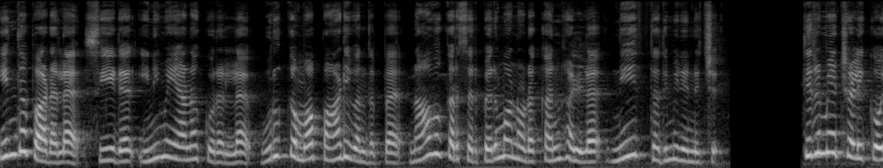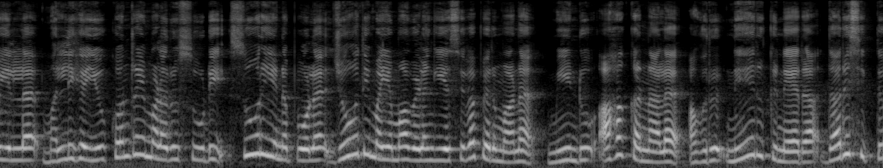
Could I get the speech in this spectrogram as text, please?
இந்த பாடலை சீடர் இனிமையான குரல்ல உருக்கமாக பாடி வந்தப்ப நாவுக்கரசர் பெருமானோட கண்களில் நீர் ததுமி நின்றுச்சு திருமேற்றளி கோயில்ல மல்லிகையும் கொன்றை மலரும் சூடி சூரியனை போல ஜோதிமயமாக விளங்கிய சிவபெருமான மீண்டும் அகக்கண்ணால அவரு நேருக்கு நேரா தரிசித்து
